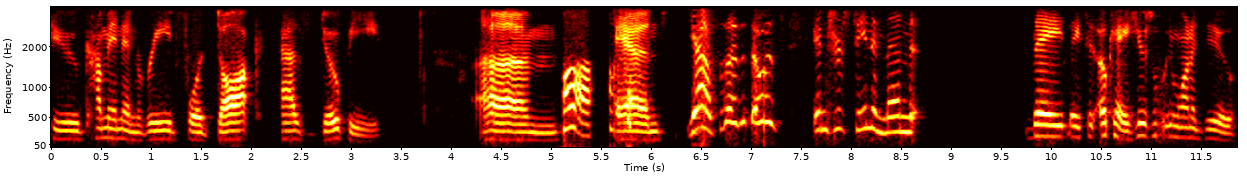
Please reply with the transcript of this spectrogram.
to come in and read for Doc as Dopey. Um, Huh. and yeah, so that, that was interesting. And then they they said, okay, here's what we want to do.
